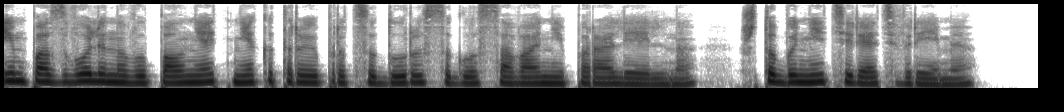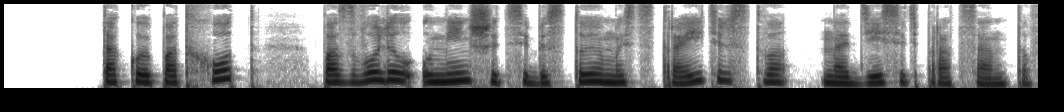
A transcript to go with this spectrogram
им позволено выполнять некоторые процедуры согласований параллельно, чтобы не терять время. Такой подход позволил уменьшить себестоимость строительства на 10%.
